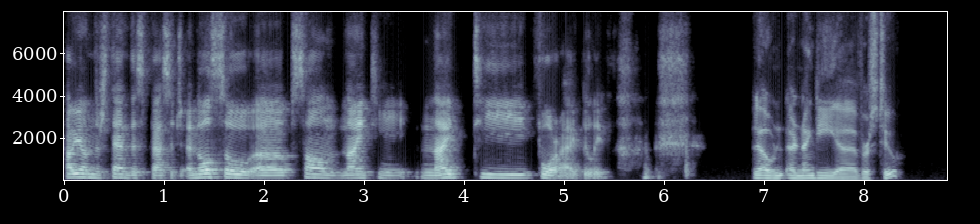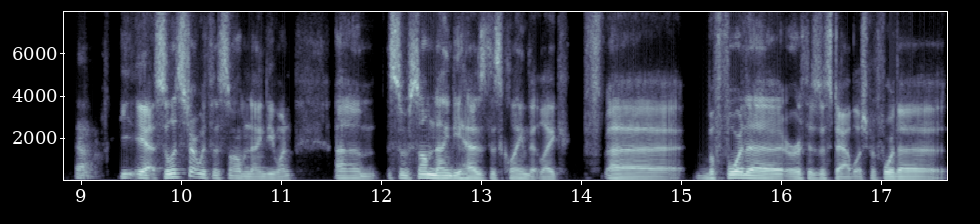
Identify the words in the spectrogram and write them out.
How you understand this passage, and also uh, Psalm 90, 94, I believe. No, or 90 uh, verse 2? Yeah. Yeah, so let's start with the Psalm 91. Um, so Psalm 90 has this claim that like uh before the earth is established, before the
